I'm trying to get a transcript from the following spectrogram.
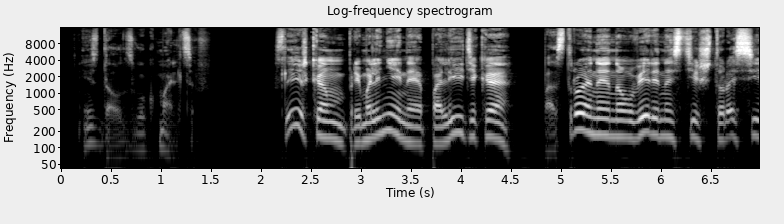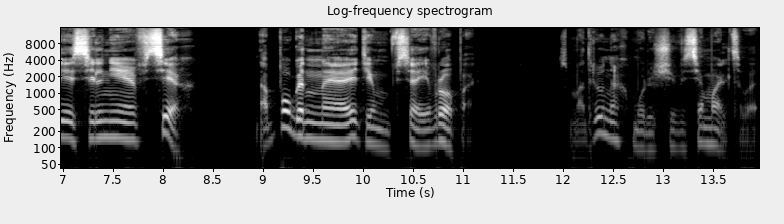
— издал звук Мальцев. «Слишком прямолинейная политика, построенная на уверенности, что Россия сильнее всех, напуганная этим вся Европа». Смотрю на хмурящегося Мальцева.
